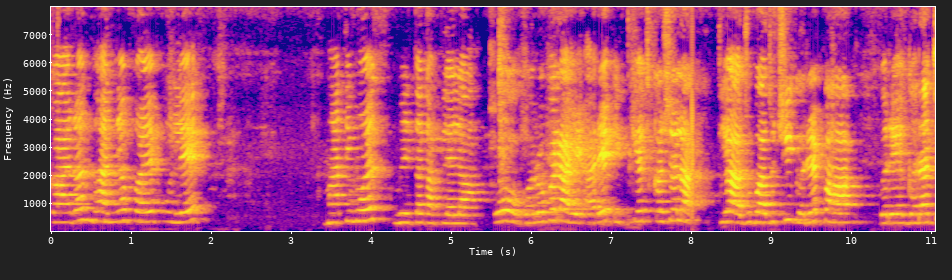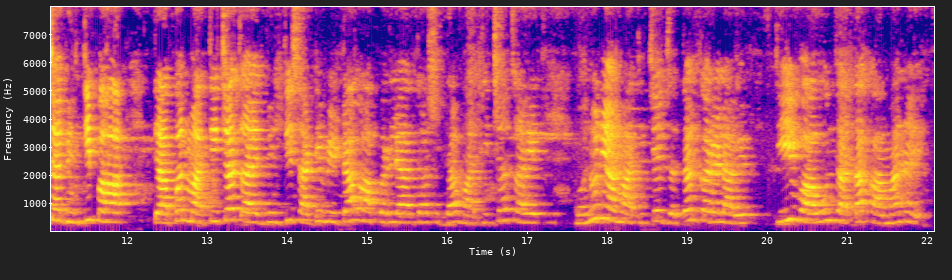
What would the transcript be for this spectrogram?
कारण धान्य फळे फुले मातीमुळेच मिळतात आपल्याला. हो बरोबर आहे. अरे इतकेच कशाला? ती आजूबाजूची घरे पहा. बरे घराच्या भिंती पहा. त्या पण मातीच्याच आहेत. भिंतीसाठी विटा वापरल्या त्या सुद्धा मातीच्याच आहेत. म्हणून या मातीचे जतन करायला हवे. ती वाहून जाता कामा नये.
